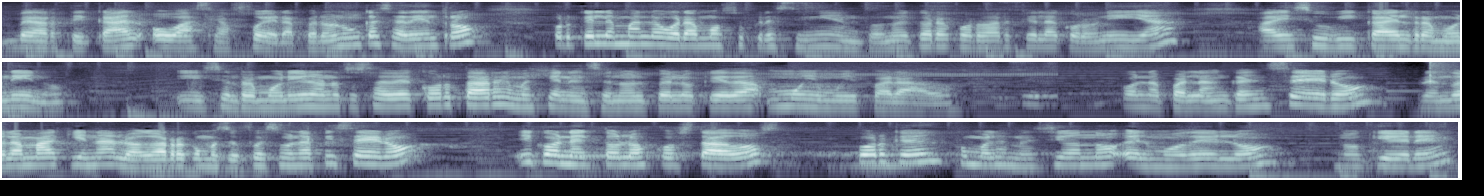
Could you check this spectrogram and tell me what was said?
vertical o hacia afuera, pero nunca hacia adentro porque le malogramos su crecimiento. No hay que recordar que la coronilla, ahí se ubica el remolino. Y si el remolino no se sabe cortar, imagínense, ¿no? el pelo queda muy muy parado. Con la palanca en cero, prendo la máquina, lo agarro como si fuese un lapicero y conecto los costados porque, como les menciono, el modelo no quiere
